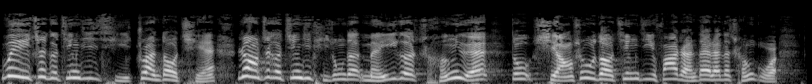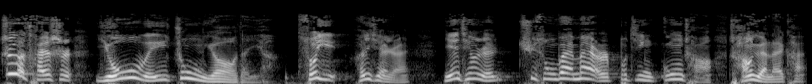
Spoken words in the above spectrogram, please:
为这个经济体赚到钱，让这个经济体中的每一个成员都享受到经济发展带来的成果，这才是尤为重要的呀。所以，很显然。年轻人去送外卖而不进工厂，长远来看，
